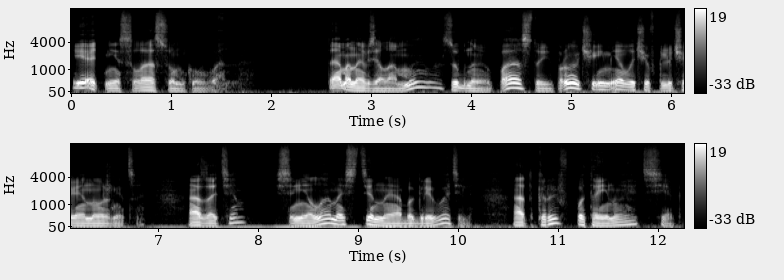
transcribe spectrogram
и отнесла сумку в ванную. Там она взяла мыло, зубную пасту и прочие мелочи, включая ножницы, а затем сняла настенный обогреватель, открыв потайной отсек,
